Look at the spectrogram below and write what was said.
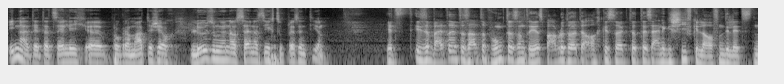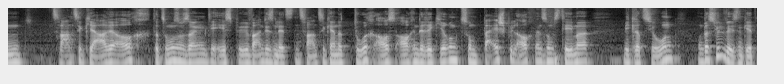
Inhalte, tatsächlich programmatische, auch Lösungen aus seiner Sicht zu präsentieren. Jetzt ist ein weiterer interessanter Punkt, dass Andreas Babler heute auch gesagt hat, da ist einiges schiefgelaufen die letzten 20 Jahre auch. Dazu muss man sagen, die SPÖ war in diesen letzten 20 Jahren durchaus auch in der Regierung, zum Beispiel auch, wenn es ums Thema Migration und Asylwesen geht.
